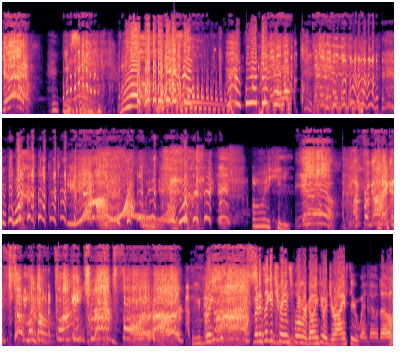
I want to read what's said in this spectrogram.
Yeah! You s- Whoa! What is it? What the Wait. Yeah! I forgot I could sound like a fucking transformer! You break- Yes! But it's like a transformer going through a drive-through window, though.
